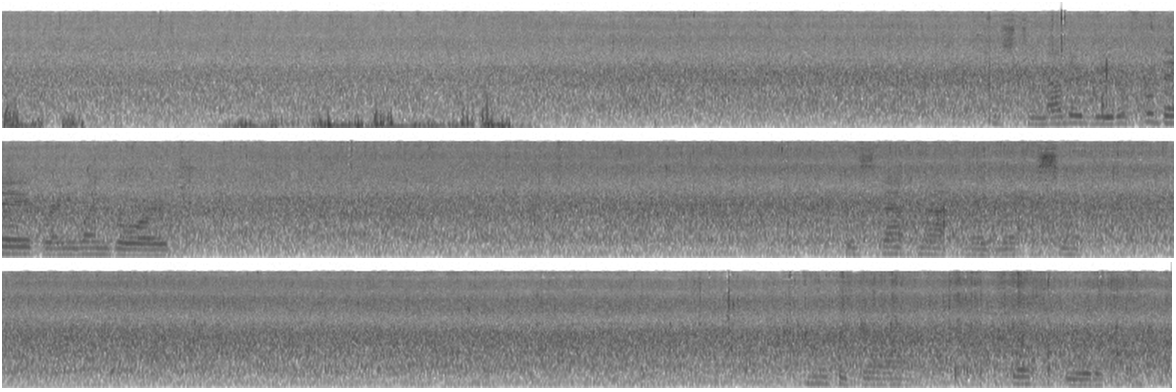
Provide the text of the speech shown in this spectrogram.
Just another beautiful day for Brandywine gorge. Is that not magnificent? Look at that. Just beautiful.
